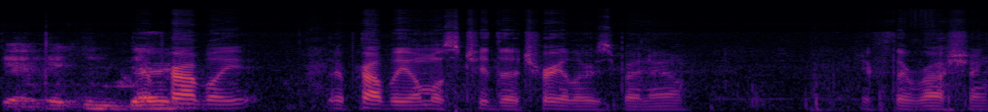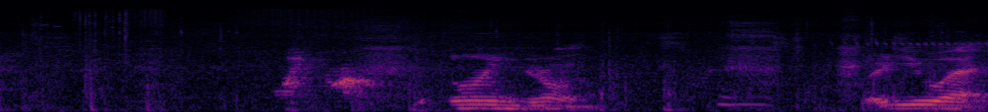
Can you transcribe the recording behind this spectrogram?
Yeah, They're probably they're probably almost to the trailers by now. If they're rushing. Deploying drone. Where are you at?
